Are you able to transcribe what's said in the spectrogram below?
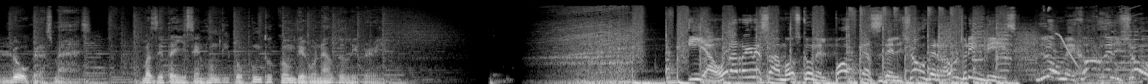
logras más. Más detalles en homedepot.com diagonal delivery. Y ahora regresamos con el podcast del show de Raúl Brindis. Lo mejor del show.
